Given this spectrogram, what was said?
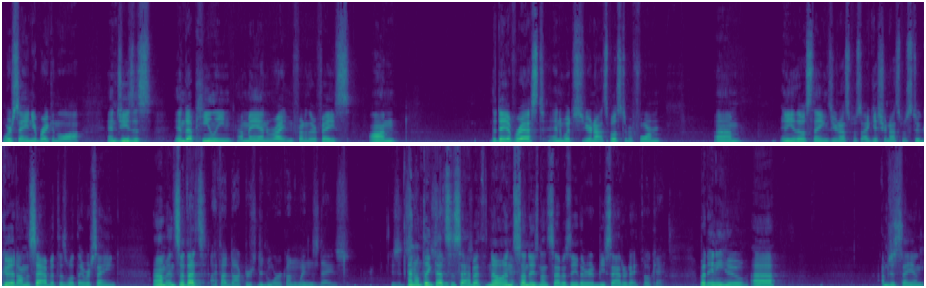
we're saying you're breaking the law. And Jesus ended up healing a man right in front of their face on the day of rest, in which you're not supposed to perform um, any of those things. You're not supposed. To, I guess you're not supposed to do good on the Sabbath, is what they were saying. Um, and so that's. I thought doctors didn't work on Wednesdays. Is it? I don't think that's too? the Sabbath. No, and Sunday's not Sabbath either. It'd be Saturday. okay. But anywho, uh, I'm just saying.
